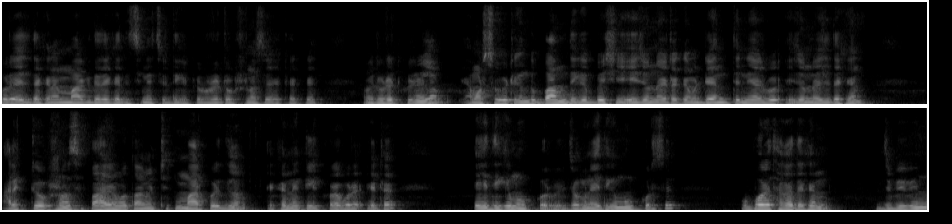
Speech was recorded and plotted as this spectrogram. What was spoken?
করে, এই দেখেন আমি মার্ক দিয়ে দেখে দিচ্ছি, নিচের দিকে একটা রোটেট অপশন আছে, এটাকে আমি রোটেট করে নিলাম। আমার ছবিটা কিন্তু বাম দিকে বেশি এই জন্য এটাকে আমি ড্যানতে নিয়ে আসব। এই জন্য এই যে দেখেন আরেকটি অপশন আছে, পাহাড়ের মতো আমি ঠিক মার্ক করে দিলাম, এখানে ক্লিক করার পরে এটা এই দিকে মুভ করবে। যখন এই দিকে মুভ করছে, উপরে থাকা দেখেন যে বিভিন্ন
